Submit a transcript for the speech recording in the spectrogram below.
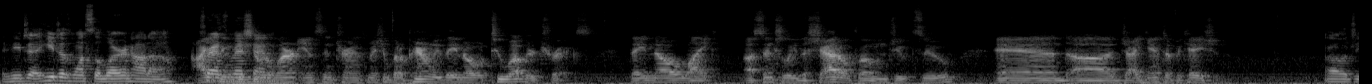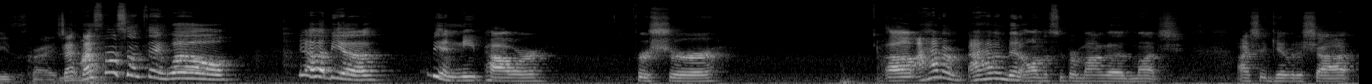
He just, he just wants to learn how to I think he's going to learn instant transmission, but apparently they know two other tricks. They know, like, essentially the Shadow Clone Jutsu and uh, Gigantification. Oh Jesus Christ! That, that's not something. Well, yeah, that'd be a that'd be a neat power for sure. Uh, I haven't I haven't been on the super manga as much. I should give it a shot.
